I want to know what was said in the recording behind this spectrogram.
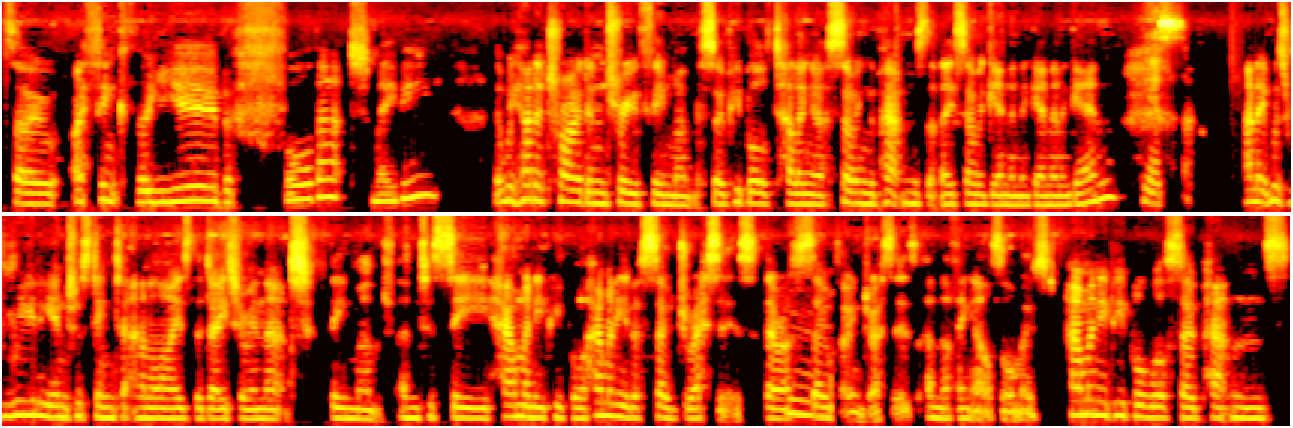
so I think the year before that, maybe, that we had a tried and true theme month. So people telling us sewing the patterns that they sew again and again and again. Yes. And it was really interesting to analyze the data in that theme month and to see how many people, how many of us sew dresses. There are mm. so sewing dresses and nothing else almost. How many people will sew patterns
